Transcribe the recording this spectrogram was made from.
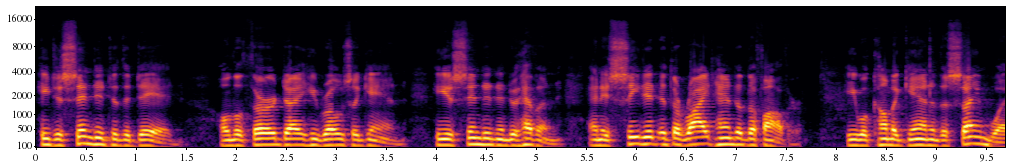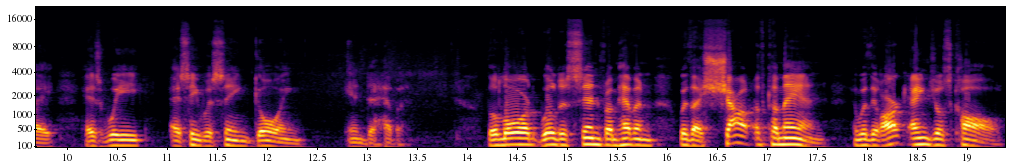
He descended to the dead. On the third day he rose again. He ascended into heaven and is seated at the right hand of the Father. He will come again in the same way as we as he was seen going into heaven. the Lord will descend from heaven with a shout of command, and with the archangel's call,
